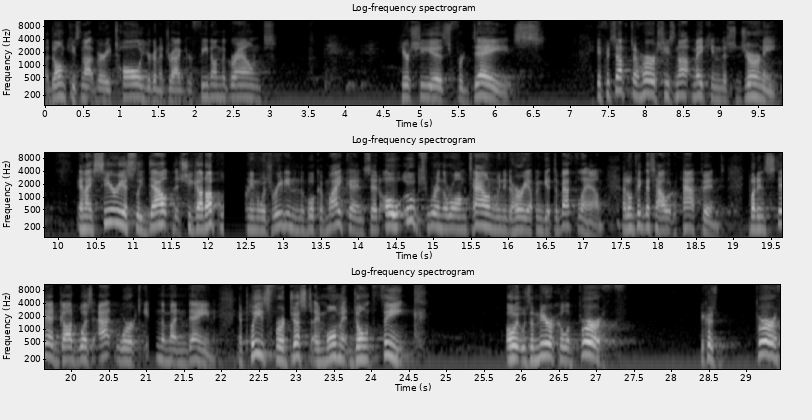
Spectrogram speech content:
A donkey's not very tall. You're going to drag your feet on the ground. Here she is for days. If it's up to her, she's not making this journey. And I seriously doubt that she got up and was reading in the book of Micah and said, Oh, oops, we're in the wrong town. We need to hurry up and get to Bethlehem. I don't think that's how it happened. But instead, God was at work in the mundane. And please, for just a moment, don't think, oh, it was a miracle of birth. Because birth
